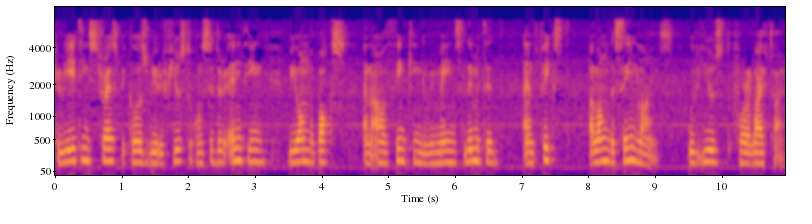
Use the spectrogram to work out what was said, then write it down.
creating stress because we refuse to consider anything beyond the box and our thinking remains limited and fixed along the same lines we've used for a lifetime.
